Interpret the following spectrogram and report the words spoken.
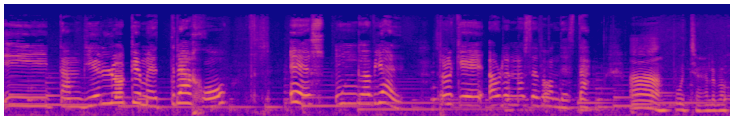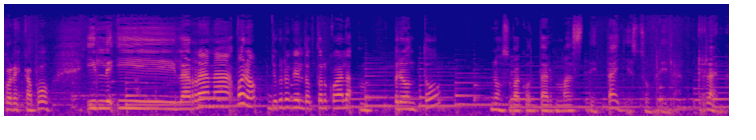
y también lo que me trajo es un gavial. Solo que ahora no sé dónde está. Ah, pucha, a lo mejor escapó. Y, la rana, bueno, yo creo que el doctor Koala pronto nos va a contar más detalles sobre la rana.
